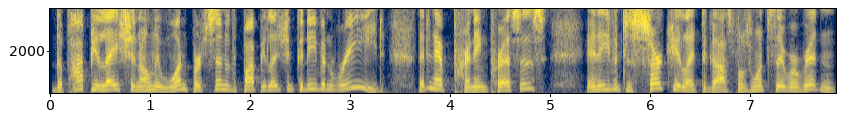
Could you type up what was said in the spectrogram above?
the population, only 1% of the population could even read. They didn't have printing presses. And even to circulate the Gospels once they were written,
